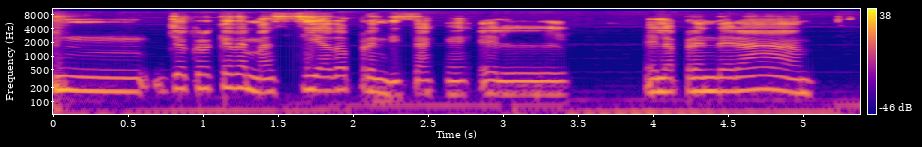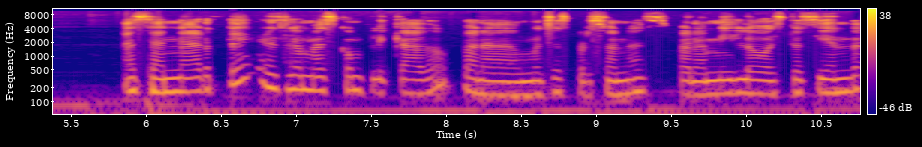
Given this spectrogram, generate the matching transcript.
Mm, yo creo que demasiado aprendizaje. El, el aprender a, sanarte es lo más complicado para muchas personas. Para mí lo está haciendo.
